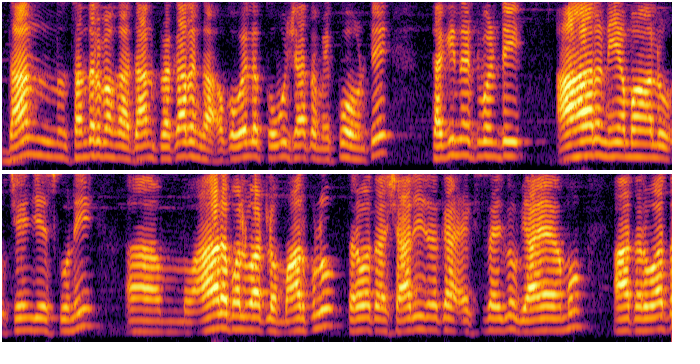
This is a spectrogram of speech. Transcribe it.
దాని సందర్భంగా దాని ప్రకారంగా ఒకవేళ కొవ్వు శాతం ఎక్కువ ఉంటే తగినటువంటి ఆహార నియమాలు చేంజ్ చేసుకొని ఆహారపు అలవాట్లో మార్పులు తర్వాత శారీరక ఎక్సర్సైజ్లు వ్యాయామం ఆ తర్వాత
